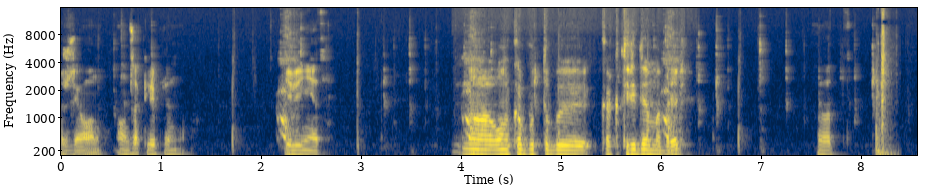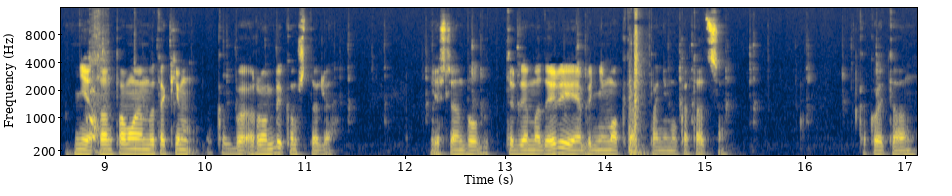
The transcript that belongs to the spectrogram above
Подожди, он, он заклеплен. Или нет? Но он как будто бы как 3D модель. Вот. Нет, он, по-моему, таким как бы ромбиком, что ли. Если он был 3D моделью, я бы не мог так по нему кататься. Какой-то он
